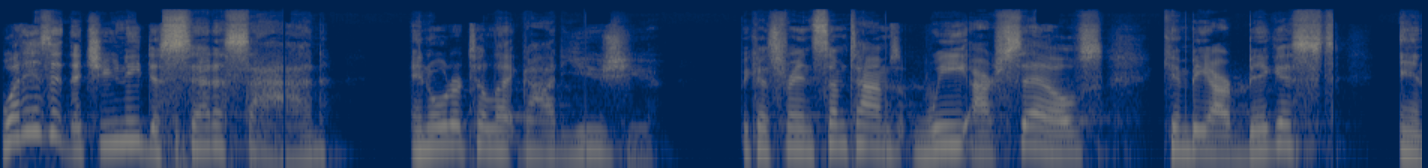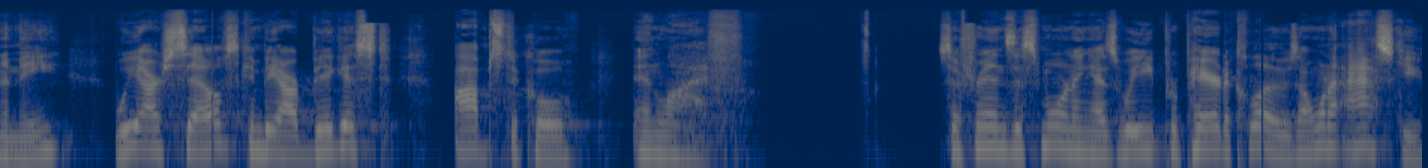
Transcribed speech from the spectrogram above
What is it that you need to set aside in order to let God use you? Because, friends, sometimes we ourselves can be our biggest enemy. We ourselves can be our biggest obstacle in life. So, friends, this morning as we prepare to close, I want to ask you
